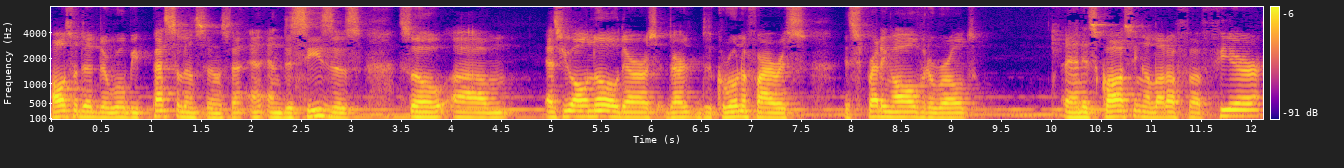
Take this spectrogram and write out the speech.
also that there will be pestilences and, and, and diseases. So um, as you all know, there's there, the coronavirus is spreading all over the world, and it's causing a lot of uh, fear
